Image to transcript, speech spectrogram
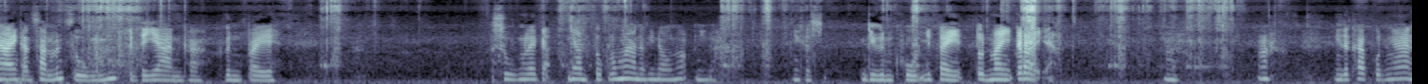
ง่ายกันสันมันสูงแล้วมันเป็นตะยานค่ะ ขึ้นไป สูงเลยกะยันตกลงมานะพี่น้องเนาะนี่นะนี่ก็ยืนขูดอยู่ใต้ต้นไม้ก็ได้อะอืมอะนี่แหละค่ะผลงาน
